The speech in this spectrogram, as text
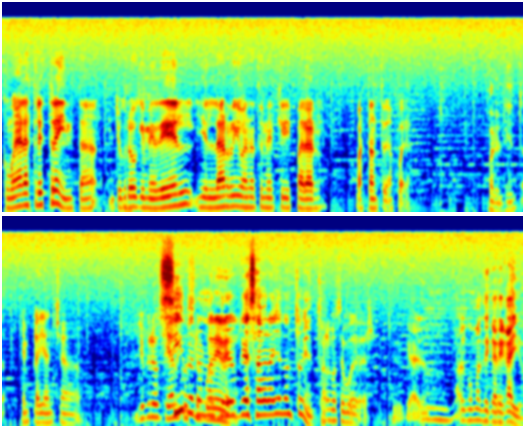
Como es a las 3.30, yo creo que Medel y el Larry van a tener que disparar bastante de afuera. por el viento. En Playa Ancha. Yo creo que Sí, algo pero se no puede creo ver. que a esa hora haya tanto viento. Algo se puede ver. Creo un- algo más de caregallo.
